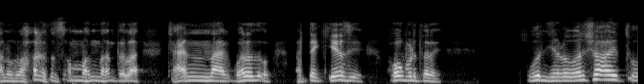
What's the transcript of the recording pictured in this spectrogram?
ಅನುರಾಗದ ಸಂಬಂಧ ಅಂತೆಲ್ಲ ಚೆನ್ನಾಗಿ ಬರೆದು ಅಟ್ಟೆ ಕೇರಿಸಿ ಹೋಗ್ಬಿಡ್ತಾರೆ. ಒಂದೆರಡು ವರ್ಷ ಆಯಿತು.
